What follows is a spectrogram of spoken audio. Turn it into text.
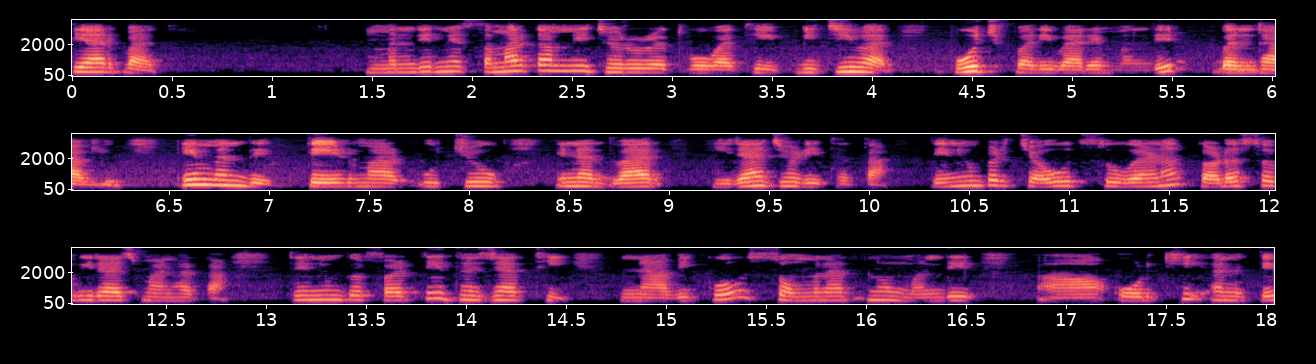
ત્યારબાદ મંદિરને સમારકામની જરૂરત હોવાથી બીજી વાર ભોજ પરિવારે મંદિર બંધાવ્યું. એ મંદિર તેર માળ ઊંચું, એના દ્વાર હીરાજડિત હતા તેની ઉપર ચૌદ સુવર્ણ કળશો વિરાજમાન હતા. તેની ઉપર ફરતી ધજાથી નાવિકો સોમનાથનું મંદિર ઓળખી અને તે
